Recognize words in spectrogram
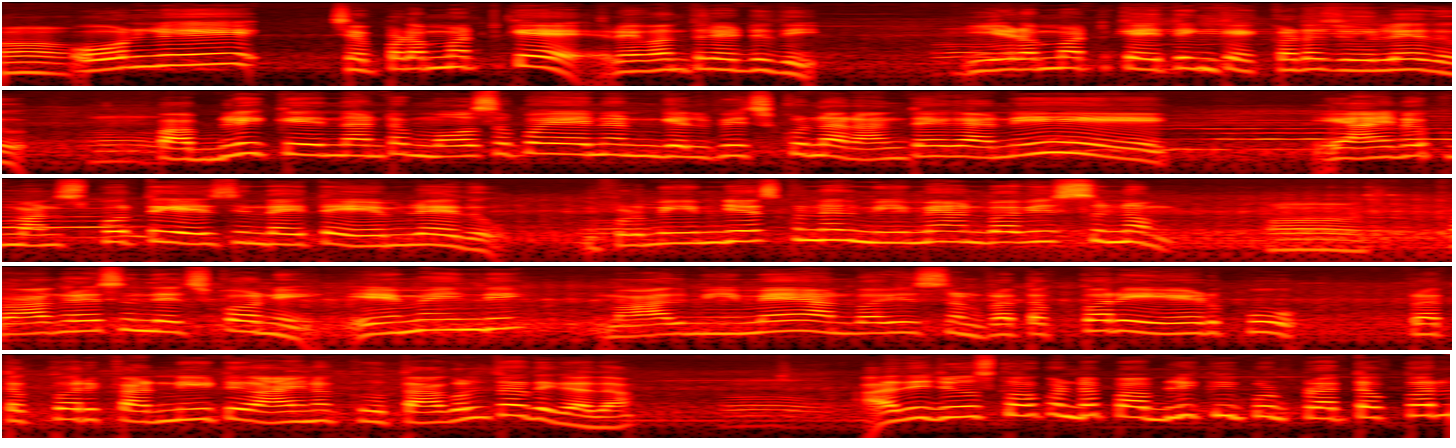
ఆ. ఓన్లీ చెప్పడం మట్టుకే రేవంత్ రెడ్డిది. ఇయ్యడం మట్టుకు అయితే ఇంకెక్కడ చూడలేదు. పబ్లిక్ ఏంటంటే మోసపోయి ఆయనను గెలిపించుకున్నారు. అంతేగాని ఆయనకు మనస్ఫూర్తిగా వేసింది అయితే ఏం లేదు. ఇప్పుడు మేము చేసుకున్నది మేమే అనుభవిస్తున్నాం. కాంగ్రెస్ని తెచ్చుకొని ఏమైంది? మాది మేమే అనుభవిస్తున్నాం. ప్రతి ఒక్కరి ఏడుపు. ప్రతి ఒక్కరి కన్నీటి ఆయనకు తగులుతుంది కదా. అది చూసుకోకుండా పబ్లిక్ ఇప్పుడు ప్రతి ఒక్కరు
